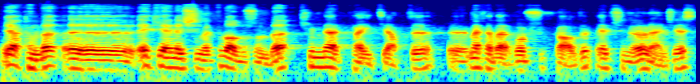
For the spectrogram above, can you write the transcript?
Yakında e, ek yerleştirme kılavuzunda kimler kayıt yaptı, e, ne kadar boşluk kaldı hepsini öğreneceğiz.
